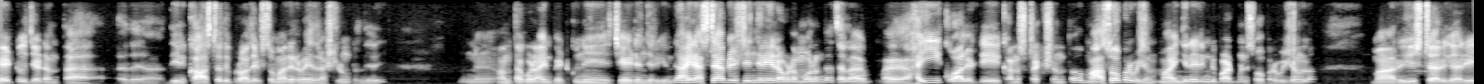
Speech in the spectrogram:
ఏ టు జెడ్ అంతా దీని కాస్ట్ ఆఫ్ ది ప్రాజెక్ట్ సుమారు ఇరవై ఐదు లక్షలు ఉంటుంది ఇది. అంతా కూడా ఆయన పెట్టుకుని చేయడం జరిగింది. ఆయన ఎస్టాబ్లిష్డ్ ఇంజనీర్ అవ్వడం మూలంగా చాలా హై క్వాలిటీ కన్స్ట్రక్షన్తో మా సూపర్విజన్ మా ఇంజనీరింగ్ డిపార్ట్మెంట్ సూపర్విజన్లో మా రిజిస్ట్రార్ గారి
